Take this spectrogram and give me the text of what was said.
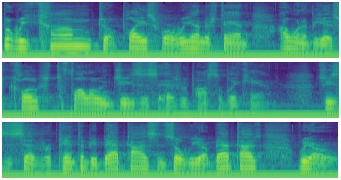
But we come to a place where we understand I want to be as close to following Jesus as we possibly can. Jesus said, Repent and be baptized. And so we are baptized. We are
